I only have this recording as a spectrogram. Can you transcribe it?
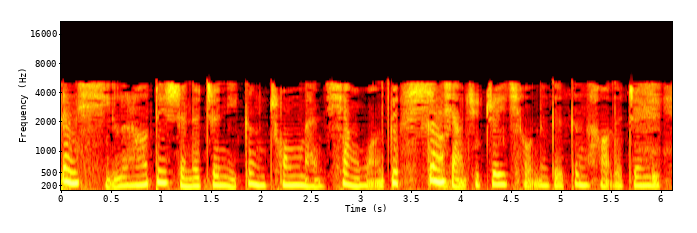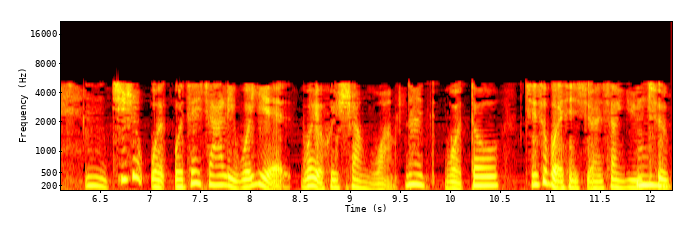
更喜乐，然后对神的真理更充满向往，更更想去追求那个更好的真理。嗯，其实我我在家里我也我也会上网，那我都其实我也很喜欢上 YouTube，、嗯、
